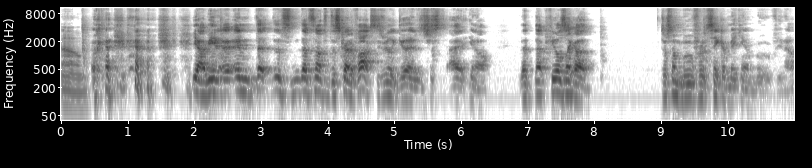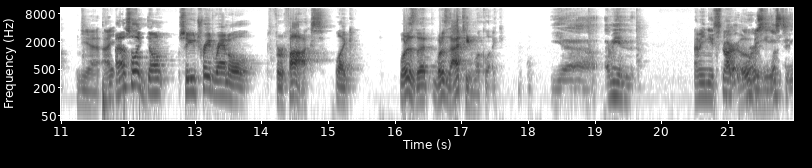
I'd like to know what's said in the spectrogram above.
Um, yeah, I mean, and that, that's that's not to discredit Fox. He's really good. It's just I, you know, that that feels like a just a move for the sake of making a move. You know, yeah, I, I also like don't. So you trade Randle for Fox. Like, what is that? What does that team look like? yeah. I mean, I mean, you start probably worse Obi.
